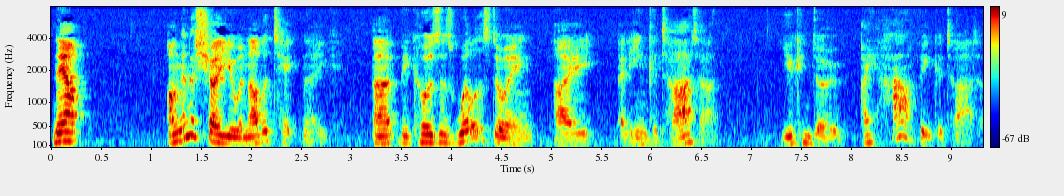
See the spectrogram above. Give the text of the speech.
Now, I'm going to show you another technique uh, because as well as doing a, an inquartata, you can do a half inquartata.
